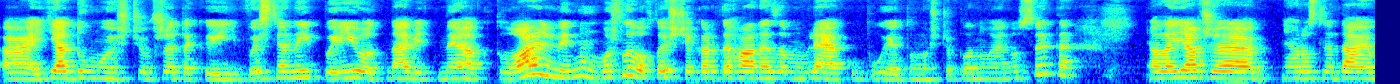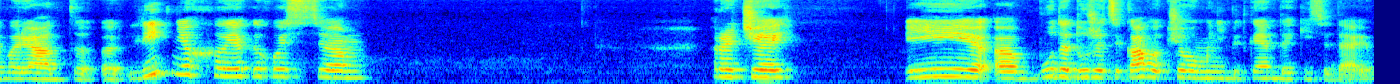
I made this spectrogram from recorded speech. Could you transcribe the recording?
Е, Я думаю, що вже такий весняний період навіть не актуальний. Ну, можливо, хтось ще кардигани замовляє, купує, тому що планує носити. Але я вже розглядаю варіант е, літніх якихось е, речей. І буде дуже цікаво, якщо ви мені підкинете якісь ідеї.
